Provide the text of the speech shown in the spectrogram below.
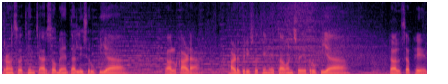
ત્રણસોથી ચારસો બેતાલીસ રૂપિયા. તલ આડત્રીસોથી એકાવનસો એક રૂપિયા. તલ સફેદ.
